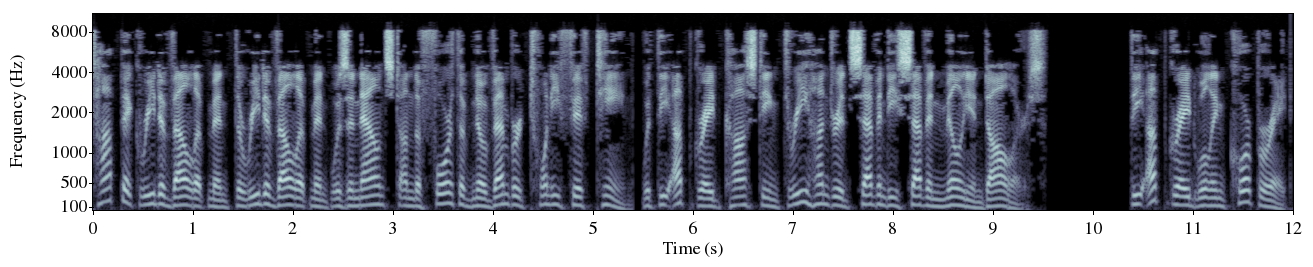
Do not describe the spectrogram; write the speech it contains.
Topic redevelopment The redevelopment was announced on 4 November 2015, with the upgrade costing $377 million. The upgrade will incorporate,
